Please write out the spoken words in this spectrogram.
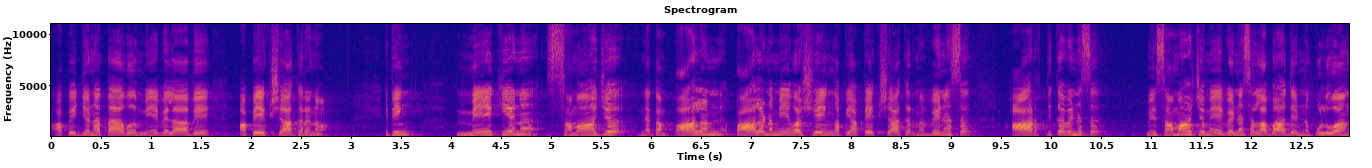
අපේ ජනතාව මේ වෙලාවේ අපේක්ෂා කරනවා. ඉතින් මේ කියන සමාජ නැතම් පාලනමය වශයෙන් අපි අපේක්ෂා කරන වෙනස ආර්ථික වෙනස මේ සමාජමය වෙනස ලබා දෙන්න පුළුවන්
